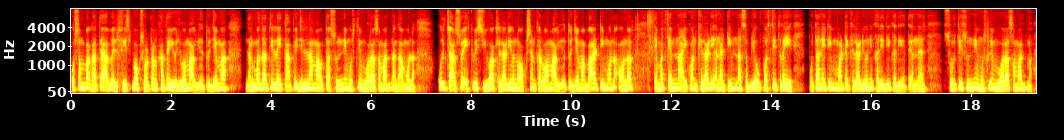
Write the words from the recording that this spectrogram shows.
કોસંબા ખાતે આવેલ ફિશબોક્સ હોટલ ખાતે યોજવામાં આવ્યું હતું જેમાં નર્મદાથી લઈ તાપી જિલ્લામાં આવતા સુન્ની મુસ્લિમ વોરા સમાજના ગામોના કુલ ચારસો એકવીસ યુવા ખેલાડીઓનું ઓક્શન કરવામાં આવ્યું હતું જેમાં બાર ટીમોના ઓનર તેમજ તેમના આઇકોન ખેલાડી અને ટીમના સભ્યો ઉપસ્થિત રહી પોતાની ટીમ માટે ખેલાડીઓની ખરીદી કરી હતી અને સુરતી સુન્ની મુસ્લિમ વોરા સમાજમાં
